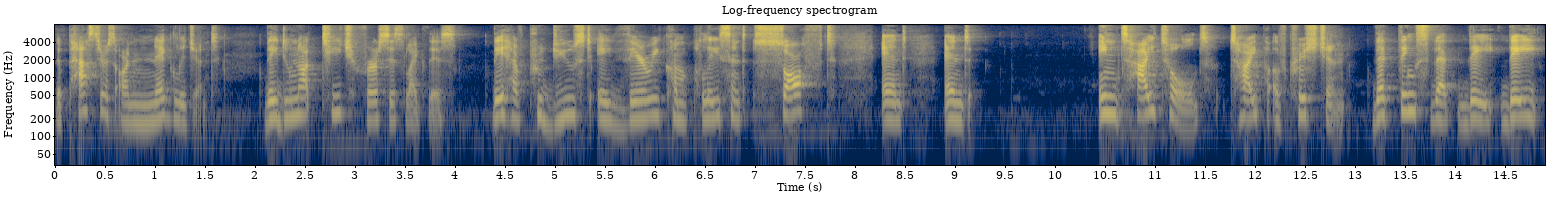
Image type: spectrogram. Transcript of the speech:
The pastors are negligent they do not teach verses like this. They have produced a very complacent, soft, and and entitled type of Christian that thinks that they they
